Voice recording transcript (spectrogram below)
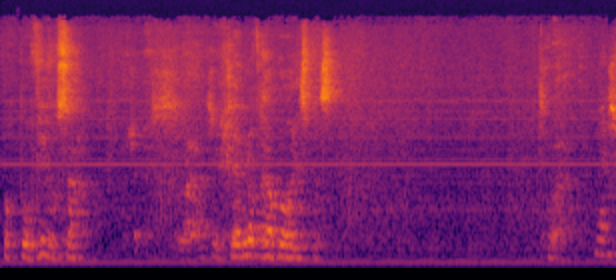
pour, pour vivre ça. Voilà, j'ai créé un autre rapport à l'espace. Voilà. Mais je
